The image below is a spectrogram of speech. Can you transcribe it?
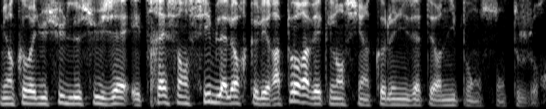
Mais en Corée du Sud, le sujet est très sensible alors que les rapports avec l'ancien colonisateur nippon sont toujours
